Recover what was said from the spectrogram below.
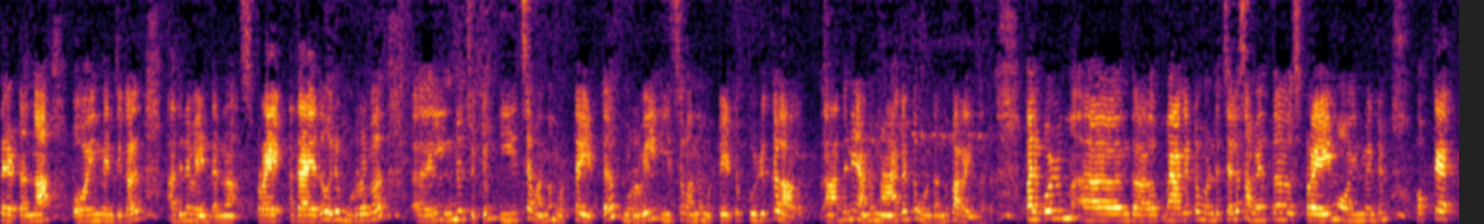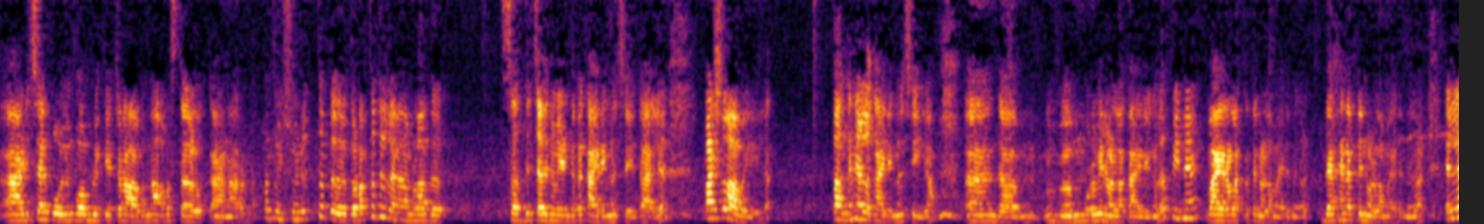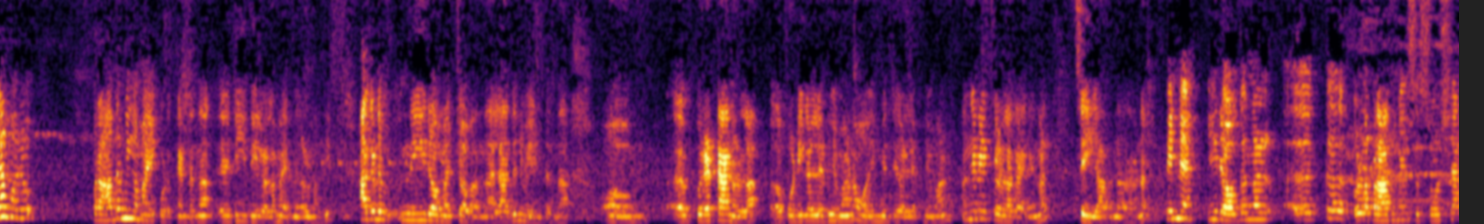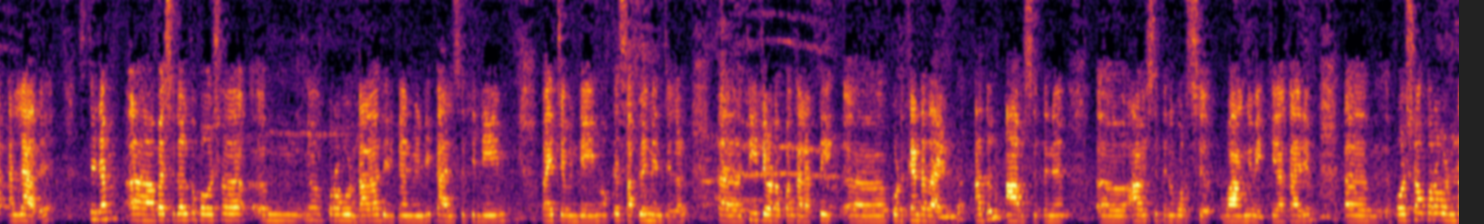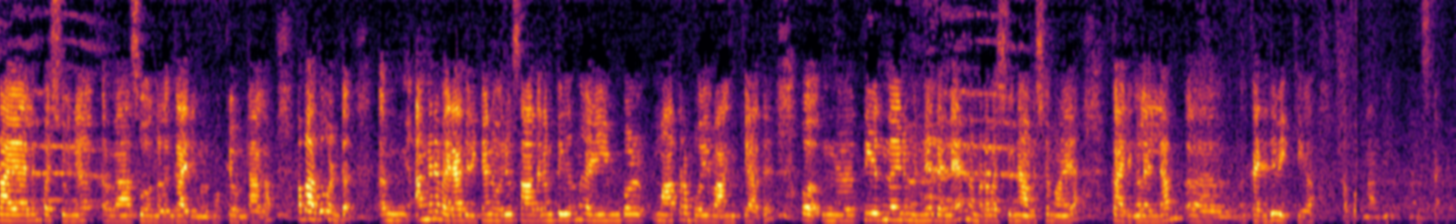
പുരട്ടുന്ന ഓയിൻമെന്റുകൾ അതിന് വേണ്ടുന്ന സ്പ്രേ അതായത് ഒരു മുറിവ് ചുറ്റും ഈച്ച വന്ന് മുട്ടയിട്ട് മുറിവിൽ ഈച്ച വന്ന് മുട്ടയിട്ട് പുഴുക്കളാകും. അതിനെയാണ് മാഗട്ട് കൊണ്ടെന്ന് പറയുന്നത്. പലപ്പോഴും എന്താ മാഗട്ട് കൊണ്ട് ചില സമയത്ത് സ്പ്രേയും ഓയിൻമെന്റും ഒക്കെ അടിച്ചാൽ പോലും കോംപ്ലിക്കേറ്റഡ് ആകുന്ന അവസ്ഥകൾ കാണാറുണ്ട്. അപ്പൊ തു- തുടക്കത്തിൽ തന്നെ നമ്മളത് ശ്രദ്ധിച്ച് അതിന് വേണ്ടുന്ന കാര്യങ്ങൾ ചെയ്താൽ വഷളാവുകയില്ല. അപ്പൊ അങ്ങനെയുള്ള കാര്യങ്ങൾ ചെയ്യാം. എന്താ മുറിവിനുള്ള കാര്യങ്ങൾ പിന്നെ വയറിളക്കത്തിനുള്ള മരുന്നുകൾ ദഹനത്തിനുള്ള മരുന്നുകൾ എല്ലാം ഒരു പ്രാഥമികമായി കൊടുക്കേണ്ട രീതിയിലുള്ള മരുന്നുകൾ മതി. അകിട് നീരോ മറ്റോ വന്നാൽ അതിന് വേണ്ടുന്ന പുരട്ടാനുള്ള പൊടികൾ ലഭ്യമാണ് ഓയിൻമെന്റുകൾ ലഭ്യമാണ് അങ്ങനെയൊക്കെയുള്ള കാര്യങ്ങൾ ചെയ്യാവുന്നതാണ്. പിന്നെ ഈ രോഗങ്ങൾക്ക് ഉള്ള പ്രാഥമിക ശുശ്രൂഷ അല്ലാതെ സ്ഥിരം പശുക്കൾക്ക് പോഷക കുറവ് ഉണ്ടാകാതിരിക്കാൻ വേണ്ടി കാൽസ്യത്തിന്റെയും വൈറ്റമിന്റെയും ഒക്കെ സപ്ലിമെന്റുകൾ ആ, തീറ്റയോടൊപ്പം കലർത്തി കൊടുക്കേണ്ടതായുണ്ട്. അതും ആവശ്യത്തിന് ആവശ്യത്തിന് കുറച്ച് വാങ്ങി വെക്കുക. കാര്യം പോഷകക്കുറവുണ്ടായാലും പശുവിന് അസുഖങ്ങളും കാര്യങ്ങളും ഒക്കെ ഉണ്ടാകാം. അപ്പൊ അതുകൊണ്ട് അങ്ങനെ വരാതിരിക്കാൻ ഒരു സാധനം തീർന്നു കഴിയുമ്പോൾ മാത്രം പോയി വാങ്ങിക്കാതെ തീർന്നതിന് മുന്നേ തന്നെ നമ്മുടെ പശുവിന് ആവശ്യമായ കാര്യങ്ങളെല്ലാം കരുതി വെക്കുക. അപ്പോൾ നന്ദി. നമസ്കാരം.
